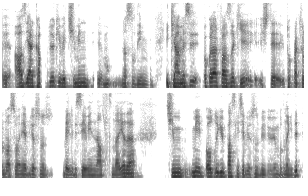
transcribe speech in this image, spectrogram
e, az yer kaplıyor ki ve Çim'in e, nasıl diyeyim ikamesi o kadar fazla ki işte toprak turnuvası oynayabiliyorsunuz belli bir seviyenin altında ya da Çim'i olduğu gibi pas geçebiliyorsunuz Wimbledon'a gidip.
